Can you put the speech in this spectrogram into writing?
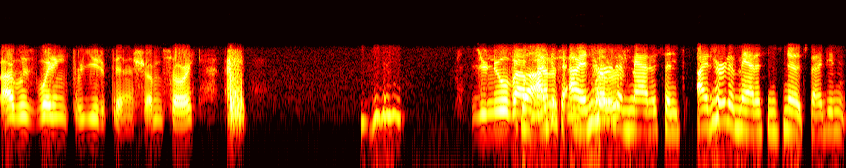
I was waiting for you to finish. I'm sorry. you knew about well, Madison's I just I had letters. heard of Madison. I'd heard of Madison's notes, but I didn't.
